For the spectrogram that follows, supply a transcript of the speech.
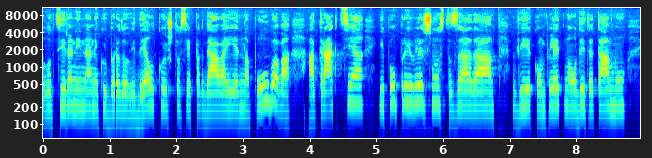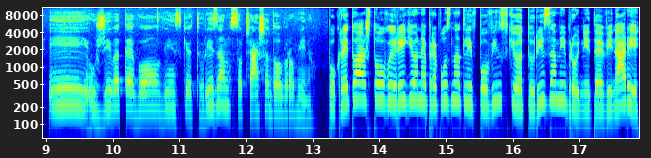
лоцирани на некој брдови дел кој што сепак дава и една поубава атракција и попривлечност за да вие комплетно одите таму и уживате во винскиот туризам со чаша добро вино. Покрај тоа што овој регион е препознатлив по винскиот туризам и бројните винари,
